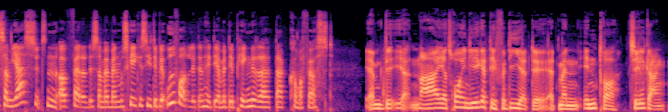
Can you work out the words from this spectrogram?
som jeg synes, sådan opfatter det som, at man måske kan sige, at det bliver udfordret lidt, den her idé med, at det er pengene, der, der kommer først. Jamen, det, ja, nej, jeg tror egentlig ikke, at det er fordi, at, øh, at man ændrer tilgang,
